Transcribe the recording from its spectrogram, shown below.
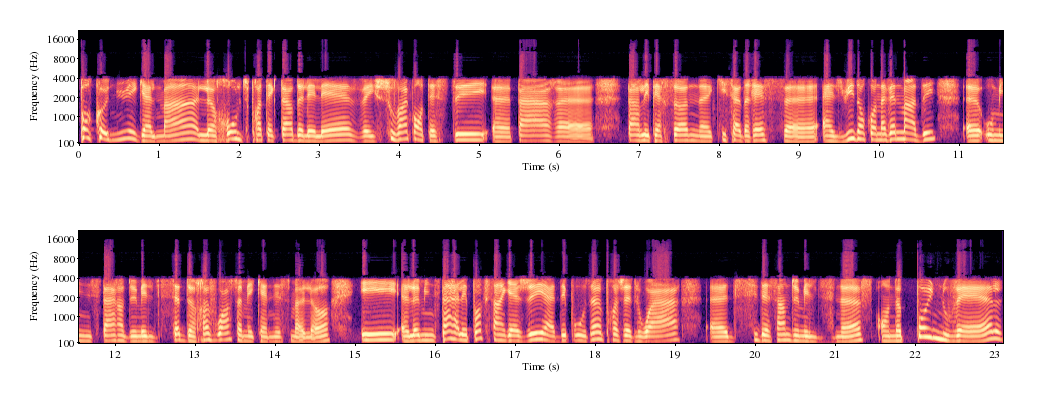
pas connu également. Le rôle du protecteur de l'élève est souvent contesté euh, par euh, par les personnes qui s'adressent euh, à lui. Donc, on avait demandé au ministère en 2017 de revoir ce mécanisme-là. Et le ministère, à l'époque, s'est engagé à déposer un projet de loi d'ici décembre 2019. On n'a pas une nouvelle.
